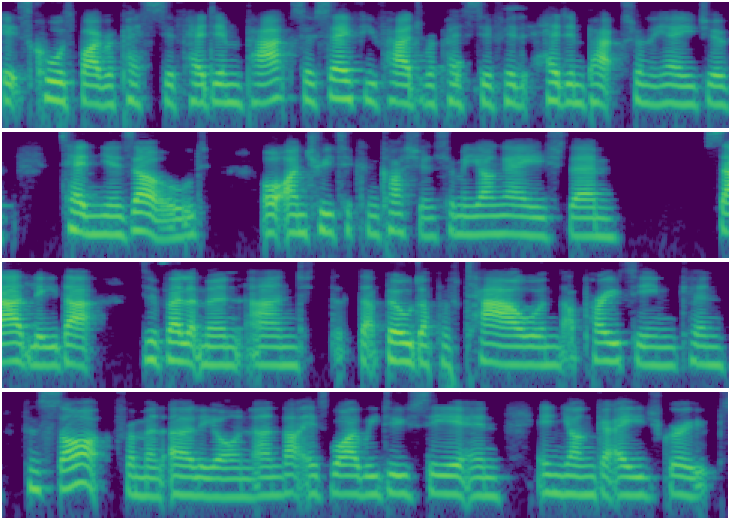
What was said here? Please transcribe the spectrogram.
it's caused by repetitive head impact so say if you've had repetitive head impacts from the age of 10 years old or untreated concussions from a young age then sadly that development and th- that build up of tau and that protein can can start from an early on and that is why we do see it in in younger age groups.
